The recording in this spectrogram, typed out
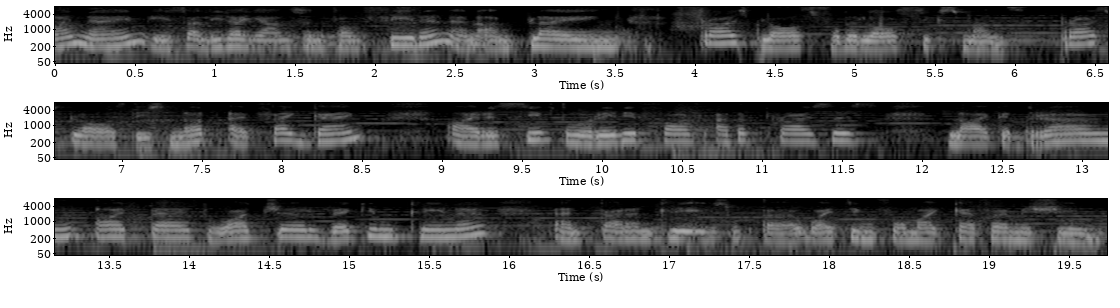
My name is Alida Jansen from Vieren and I'm playing Prize Blast for the last six months. Prize Blast is not a fake game. I received already five other prizes like a drone, iPad, watcher, vacuum cleaner and currently is uh, waiting for my cafe machine.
